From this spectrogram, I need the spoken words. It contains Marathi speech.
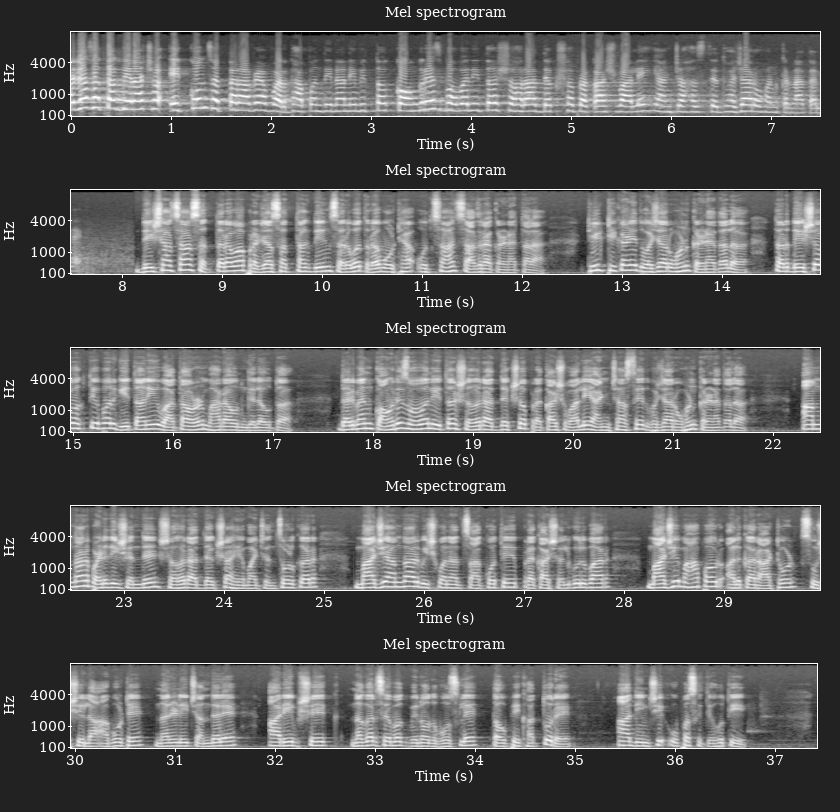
प्रजासत्ताक दिनाच्या एकोणसत्तराव्या वर्धापन दिनानिमित्त काँग्रेस भवन इथं शहराध्यक्ष प्रकाश वाले यांच्या हस्ते ध्वजारोहण करण्यात आले. देशाचा सत्तरावा प्रजासत्ताक दिन सर्वत्र मोठ्या उत्साहात साजरा करण्यात आला. ठिकठिकाणी ध्वजारोहण करण्यात आलं तर देशभक्तीपर गीतांनी वातावरण भारावून गेलं होतं. दरम्यान काँग्रेस भवन इथं शहराध्यक्ष प्रकाश वाले यांच्या हस्ते ध्वजारोहण करण्यात आलं. आमदार प्रणिती शिंदे शहराध्यक्षा हेमा चिंचोळकर माजी आमदार विश्वनाथ चाकोते प्रकाश अलगुलबार माजी महापौर अलका राठोड सुशीला आबुटे नलिनी चंदले आरिफ शेख नगरसेवक विनोद भोसले तौफिक हत्तुरे आदींची उपस्थिती होती.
